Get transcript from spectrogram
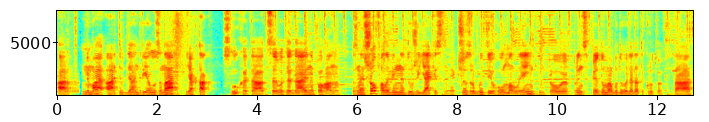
арт. Немає артів для Андрія Лузана. Як так? Слухайте, а це виглядає непогано. Знайшов, але він не дуже якісний. Якщо зробити його маленьким, то в принципі я думаю буде виглядати круто. Так.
